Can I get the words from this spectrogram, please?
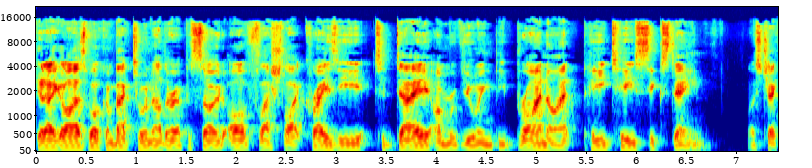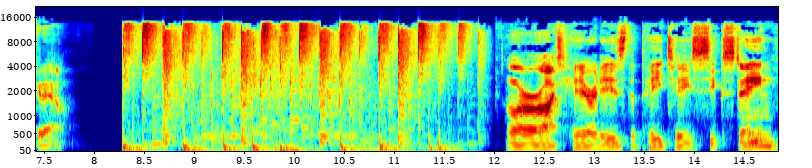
G'day guys, welcome back to another episode of Flashlight Crazy. Today I'm reviewing the Brinyte PT16. Let's check it out. All right, here it is, the PT16.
